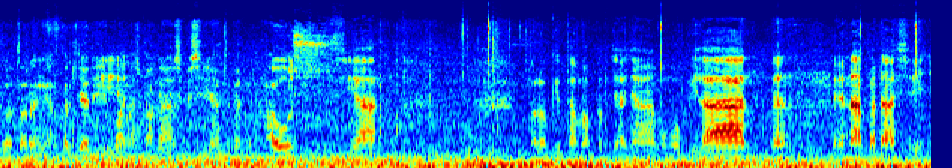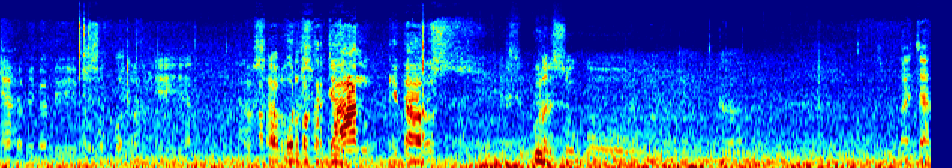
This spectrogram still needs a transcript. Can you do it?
buat orang yang kerja di Iya. panas-panas kesian kan haus. siang kalau kita mau kerjanya mau mobilan kan enak ada Ya, AC-nya tapi kan di bersyukur lah. iya harus Apa pun bersyukur. pekerjaan kita harus bersyukur bersyukur. Tuh. Bacan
